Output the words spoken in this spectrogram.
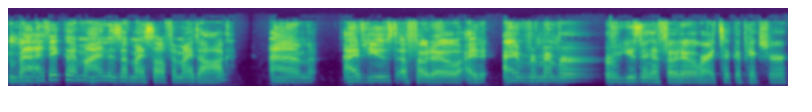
but i think that mine is of myself and my dog um, i've used a photo I, I remember using a photo where i took a picture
